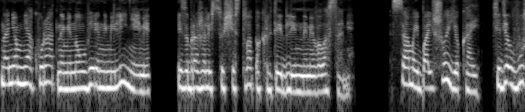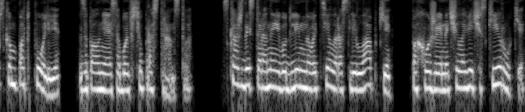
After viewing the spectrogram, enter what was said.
На нем неаккуратными, но уверенными линиями изображались существа, покрытые длинными волосами. Самый большой Йокай сидел в узком подполье, заполняя собой все пространство. С каждой стороны его длинного тела росли лапки, похожие на человеческие руки,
